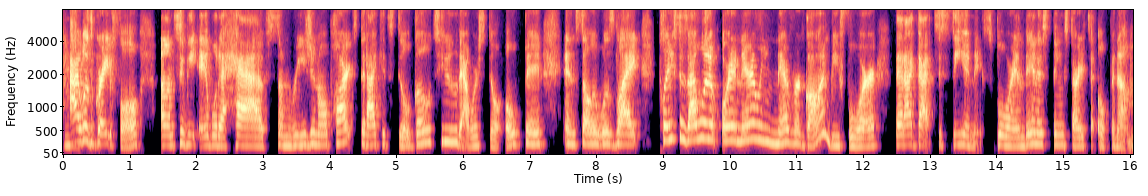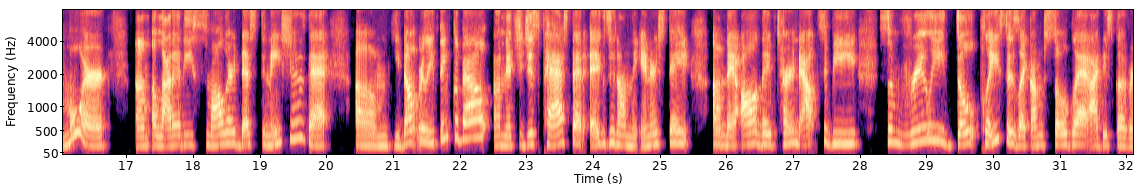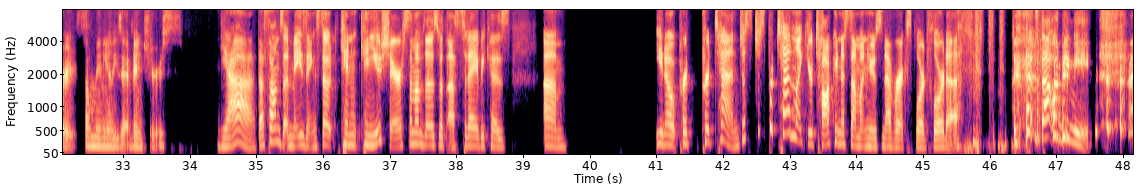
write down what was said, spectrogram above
I was grateful um, to be able to have some regional parks that I could still go to that were still open. And so it was like places I would have ordinarily never gone before that I got to see and explore. And then as things started to open up more, um, a lot of these smaller destinations that um, you don't really think about um, that you just pass that exit on the interstate. Um, they all they've turned out to be some really dope places. Like I'm so glad I discovered so many of these adventures. Yeah, that sounds amazing. So can can you share some of those with us today? Because um, you know, pre- pretend just just pretend like you're talking to someone who's never explored Florida. be me.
